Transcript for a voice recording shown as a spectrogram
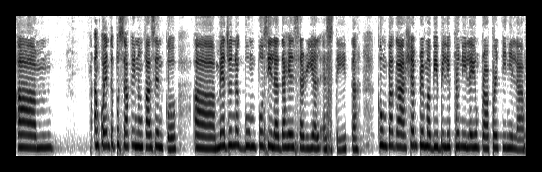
um ang kwento po sa akin ng cousin ko, ah, medyo nag-boom po sila dahil sa real estate. Kumbaga, syempre mabibili po nila yung property nila,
